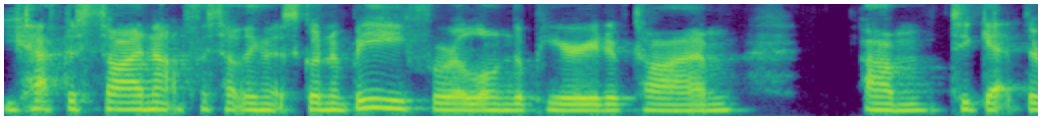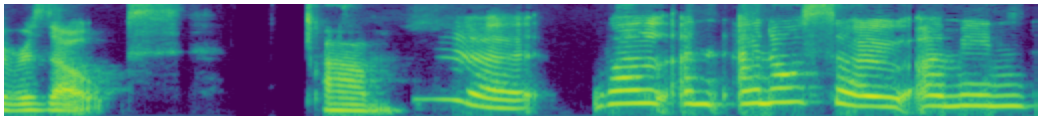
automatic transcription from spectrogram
you have to sign up for something that's going to be for a longer period of time um, to get the results. Um, yeah, well, and and also, I mean,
